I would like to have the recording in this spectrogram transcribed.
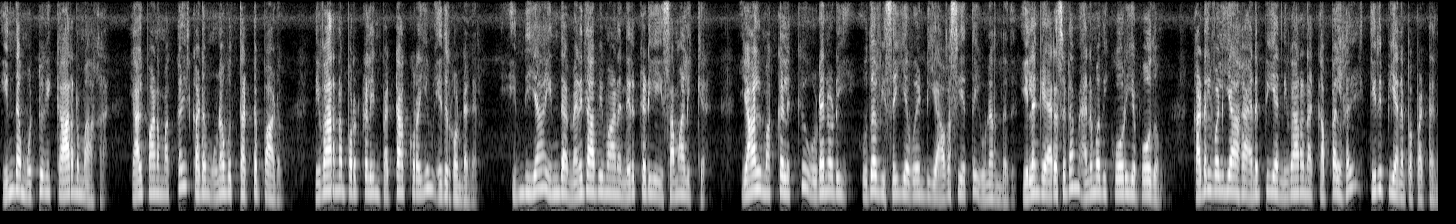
இந்த முற்றுகை காரணமாக யாழ்ப்பாண மக்கள் கடும் உணவு தட்டுப்பாடும் நிவாரணப் பொருட்களின் பற்றாக்குறையும் எதிர்கொண்டனர். இந்தியா இந்த மனிதாபிமான நெருக்கடியை சமாளிக்க யாழ் மக்களுக்கு உடனடி உதவி செய்ய வேண்டிய அவசியத்தை உணர்ந்தது. இலங்கை அரசிடம் அனுமதி கோரிய போதும் கடல் வழியாக அனுப்பிய நிவாரண கப்பல்கள் திருப்பி அனுப்பப்பட்டன.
